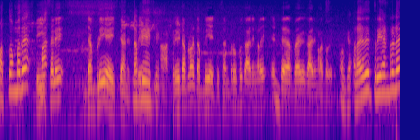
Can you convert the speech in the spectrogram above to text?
പത്തൊമ്പത് ഡീസൽ ഡബ്ല്യു എയ്റ്റ് ആണ് three W W eight sunroof കാര്യങ്ങൾ എട്ട് എയർ ബാഗ് കാര്യങ്ങളൊക്കെ വരും. ഓക്കെ അതായത് ത്രീ ഹൺഡ്രഡ്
